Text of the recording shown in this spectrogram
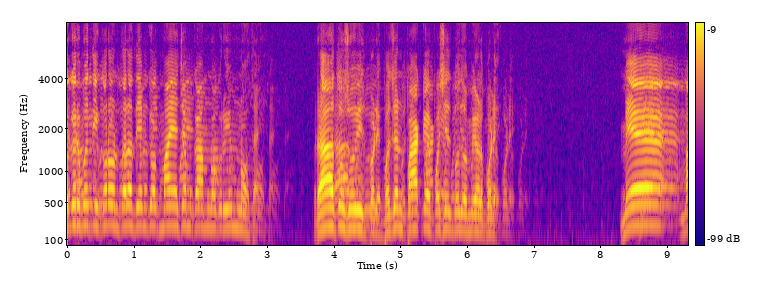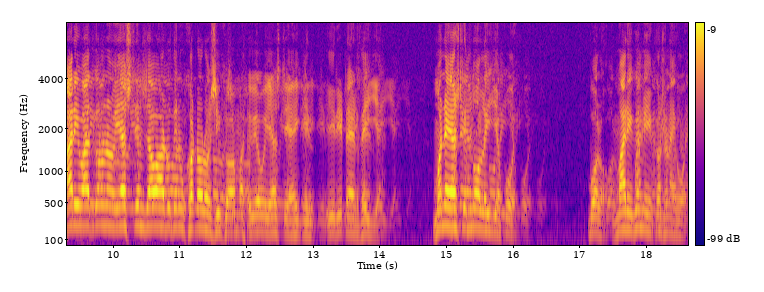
અગરબત્તી કરો ને તરત એમ કહો માએ ચમ કામ ન કર્યું એમ ન થાય. રાહ તો જોવી જ પડે. ભજન પાકે પછી બધો મેળ પડે. મેં મારી વાત કરું ને એસટીમ જવા હતું તેનું ખટોરો શીખ્યો. અમારે એવો એસટી હાઈકી એ રિટાયર થઈ ગયા. મને એસટીમ ન લઈ જાય કોઈ. બોલો, મારી ગમે કઠણાઈ હોય.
